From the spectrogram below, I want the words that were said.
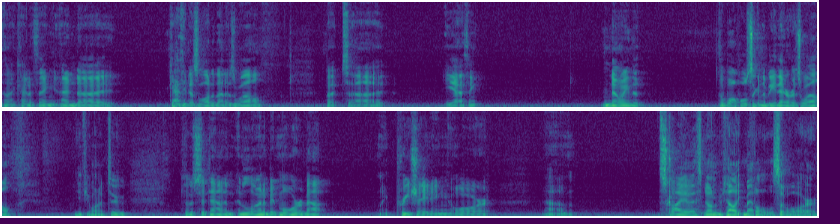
and that kind of thing. And uh, Kathy does a lot of that as well. But uh, yeah, I think knowing that the Wappels are going to be there as well, if you wanted to sort of sit down and, and learn a bit more about like pre-shading or um, sky earth non-metallic metals or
